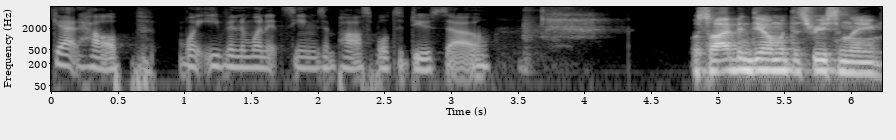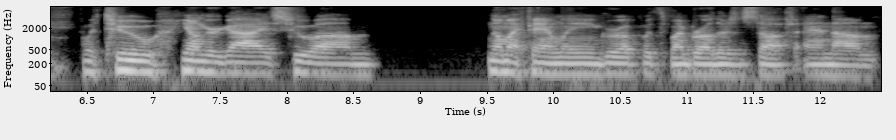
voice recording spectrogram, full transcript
get help even when it seems impossible to do so well, so I've been dealing with this recently with two younger guys who um, know my family and grew up with my brothers and stuff, and um,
